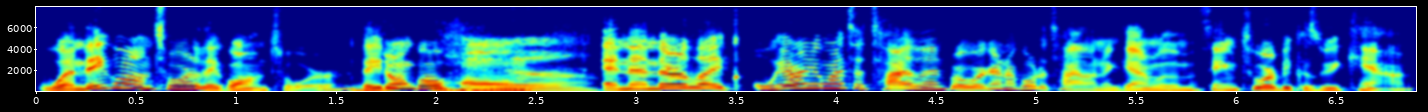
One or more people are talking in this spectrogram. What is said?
when they go on tour, they go on tour. They don't go home. yeah. And then they're like, we already went to Thailand, but we're gonna go to Thailand again with the same tour because we can.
